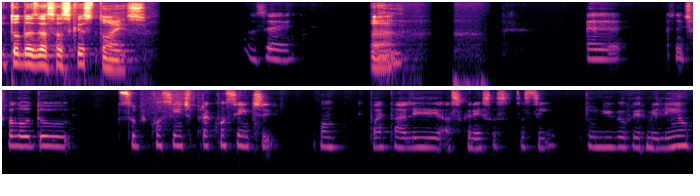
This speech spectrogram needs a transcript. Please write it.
e todas essas questões. Zé, né? é, a gente falou do subconsciente para consciente. Vão, vai estar ali as crenças assim, do nível vermelhinho.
